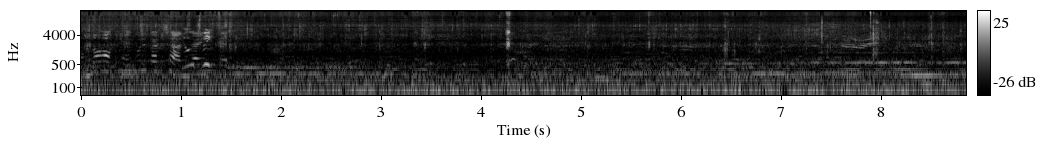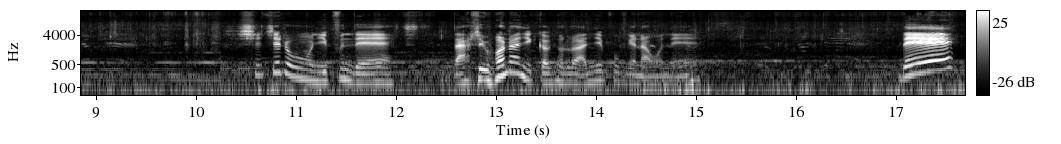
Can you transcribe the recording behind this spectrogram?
엄마가 개구리 같이 앉아 있대. 실제로 보면 이쁜데 날이 원하니까 별로 안 예쁘게 나오네. 네.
